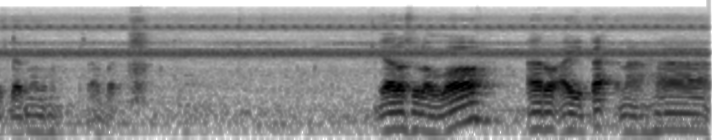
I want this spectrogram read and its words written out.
mikdad mah sahabat. Ya Rasulullah aroaita naha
